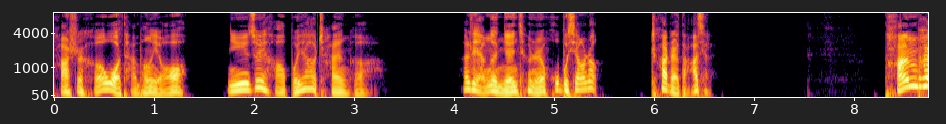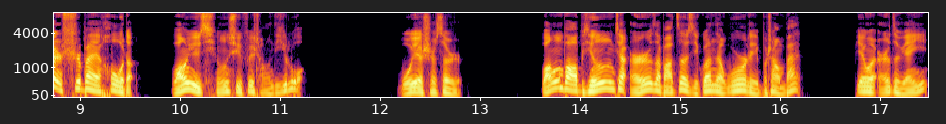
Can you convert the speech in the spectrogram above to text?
他是和我谈朋友，你最好不要掺和。两个年轻人互不相让，差点打起来。谈判失败后的王宇情绪非常低落。五月十四日，王宝平见儿子把自己关在屋里不上班，便问儿子原因。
